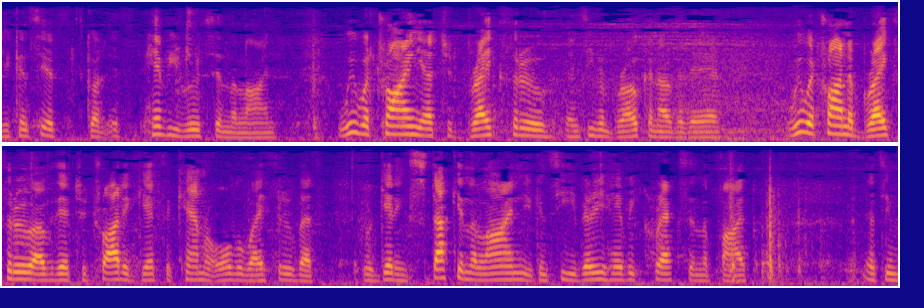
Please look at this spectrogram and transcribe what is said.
You can see it's got it's heavy roots in the line. We were trying here to break through, and it's even broken over there. We were trying to break through over there to try to get the camera all the way through, but we're getting stuck in the line. You can see very heavy cracks in the pipe. It's in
